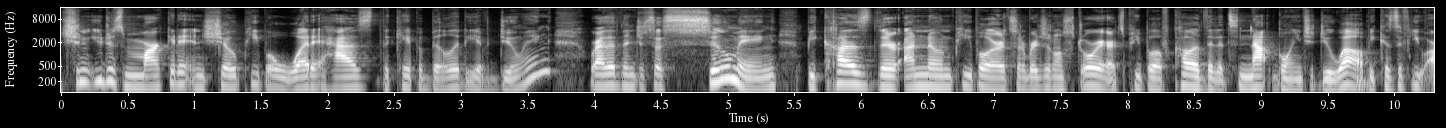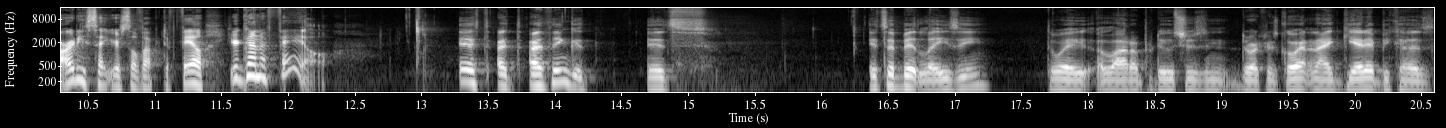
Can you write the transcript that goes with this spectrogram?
shouldn't you just market it and show people what it has the capability of doing rather than just assuming because they're unknown people or it's an original story or it's people of color that it's not going to do well? Because if you already set yourself up to fail, you're going to fail. It, I, I think it, it's it's a bit lazy the way a lot of producers and directors go at, it, and I get it because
